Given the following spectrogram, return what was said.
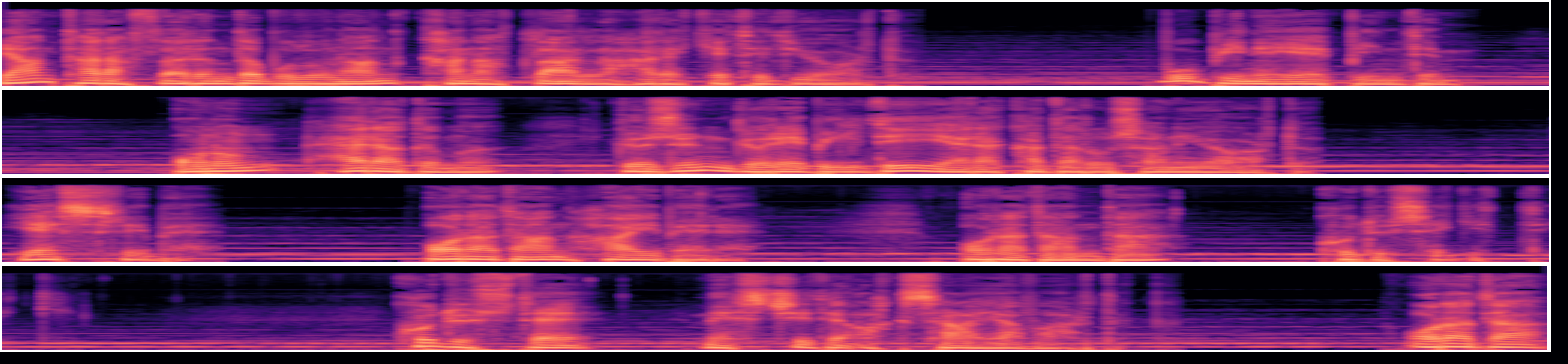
Yan taraflarında bulunan kanatlarla hareket ediyordu. Bu bineğe bindim. Onun her adımı gözün görebildiği yere kadar uzanıyordu. Yesrib'e, oradan Hayber'e, oradan da Kudüs'e gittik. Kudüs'te Mescid-i Aksa'ya vardık. Orada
